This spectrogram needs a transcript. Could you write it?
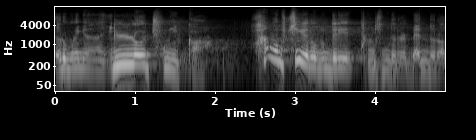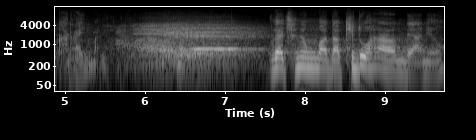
여러분에게 나는 일로 주니까 한없이 여러분들이 당신들을 만들어 가라 이 말이에요. 우리가 저녁마다 기도하라는 데 아니요.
